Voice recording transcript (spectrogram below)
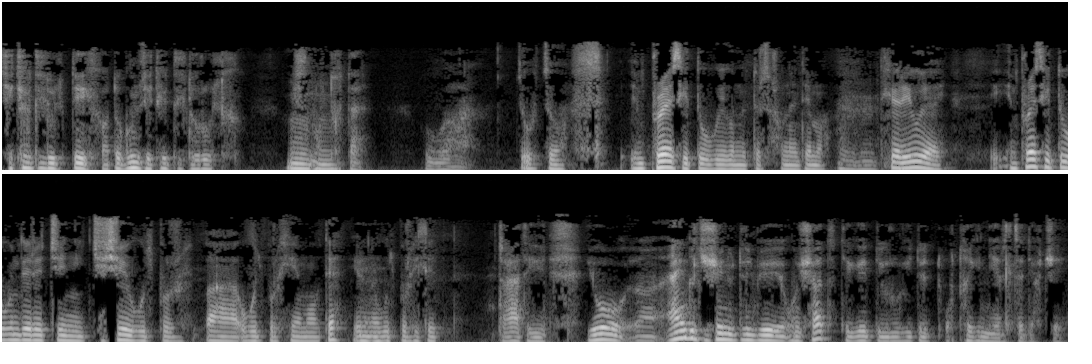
сэтгэл үлдээх одоо гүн сэтгэл төрүүлэх гэсэн утгатай үг байгаа. Зөв зөв. Impress гэдэг үгийг өнөөдөр сурах нь тийм үү. Тэгэхээр юу яа? Impress гэдэг үгэн дээр чи нэг жишээ өгүүлбэр өгүүлбэр хийх юм уу те? Ер нь өгүүлбэр хэлээд. За тэгээ юу англи жишээнүүдийг би уншаад тэгээд ерөнхийдөө утгыг нь ярилцаад явчихъя.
